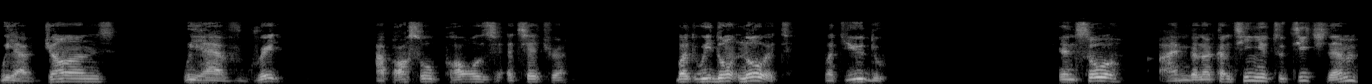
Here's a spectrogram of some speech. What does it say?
we have Johns, we have great Apostle Pauls, etc. But we don't know it, but you do. And so I'm going to continue to teach them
